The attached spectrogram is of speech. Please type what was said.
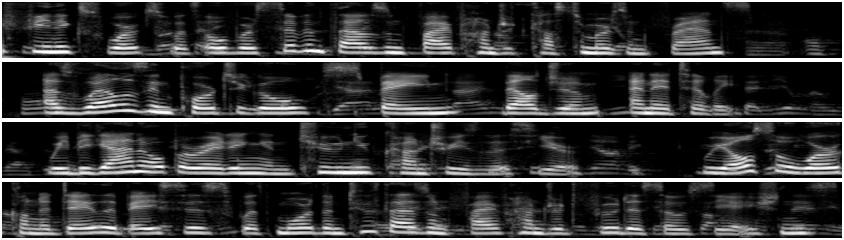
Phenix works with over 7,500 customers in France, as well as in Portugal, Spain, Belgium, and Italy. We began operating in two new countries this year. We also work on a daily basis with more than 2,500 food associations,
